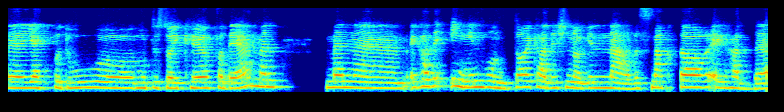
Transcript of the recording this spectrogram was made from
eh, gikk på do og måtte stå i kø for det. Men, men eh, jeg hadde ingen vondter. Jeg hadde ikke noen nervesmerter. Jeg hadde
